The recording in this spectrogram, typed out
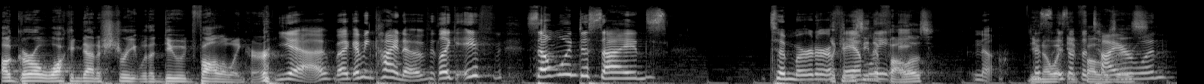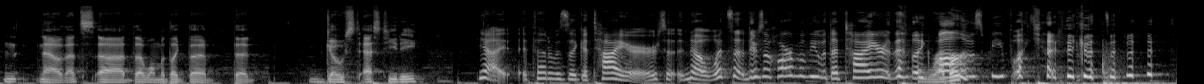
a girl walking down a street with a dude following her? yeah, like I mean, kind of like if someone decides to murder a Like, have you family, seen It Follows? no. Do you know what is that It the Follows tire is? one? N- no, that's uh, the one with like the the ghost STD. Yeah, I, I thought it was like a tire. or So, no, what's that? There's a horror movie with a tire that like Rubber? follows people. Yeah, I think that's what it is.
